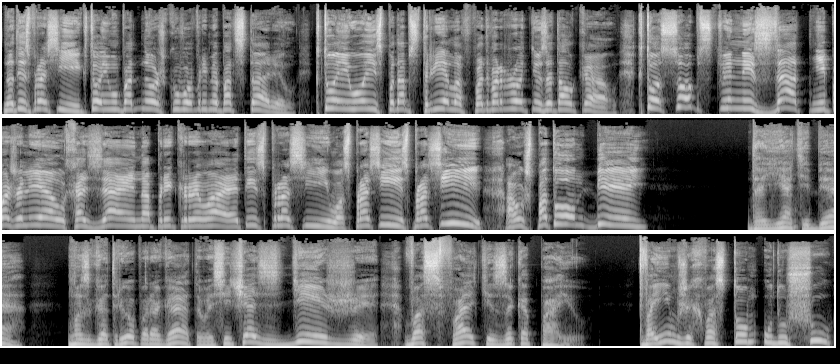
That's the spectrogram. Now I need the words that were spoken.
«Но ты спроси, кто ему подножку вовремя подставил? Кто его из-под обстрелов в подворотню затолкал? Кто собственный зад не пожалел, хозяина прикрывая? Ты спроси его, спроси, спроси, а уж потом бей!» «Да я тебя, мозготрепа рогатого, сейчас здесь же, в асфальте закопаю. Твоим же хвостом удушу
